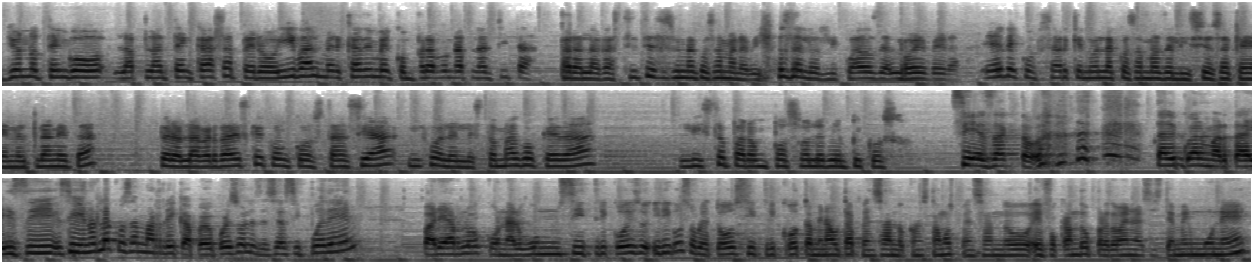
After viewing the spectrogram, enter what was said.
yo no tengo la planta en casa, pero iba al mercado y me compraba una plantita. Para la gastritis es una cosa maravillosa los licuados de aloe vera. He de confesar que no es la cosa más deliciosa que hay en el planeta, pero la verdad es que con constancia, híjole, el estómago queda listo para un pozole bien picoso. Sí, exacto. Tal cual, Marta. Y sí, sí, no es la cosa más rica, pero por eso les decía, si pueden, parearlo con algún cítrico, y, digo sobre todo cítrico, también ahorita pensando, que nos estamos pensando, enfocando, perdón, en el sistema inmune,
